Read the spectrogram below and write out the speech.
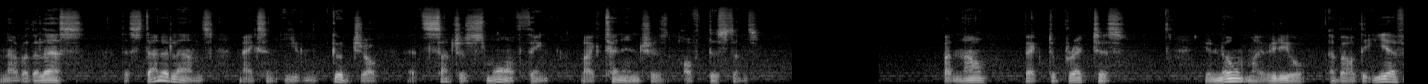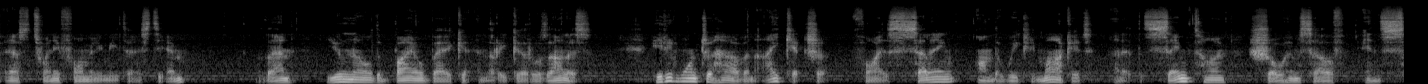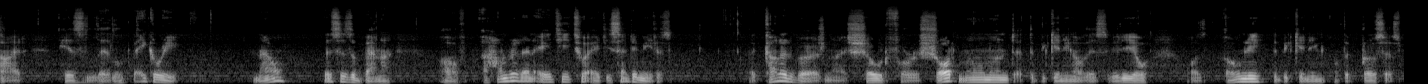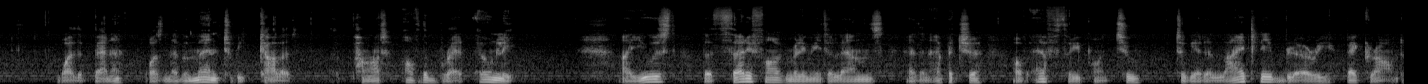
Nevertheless, the standard lens makes an even good job at such a small thing like 10 inches of distance. But now back to practice. You know my video about the EFS 24mm STM? Then you know the biobaker Enrique Rosales. He did want to have an eye catcher for his selling on the weekly market and at the same time show himself inside his little bakery. Now this is a banner of 180 to 80 centimeters. The colored version I showed for a short moment at the beginning of this video was only the beginning of the process, while the banner was never meant to be colored, a part of the bread only. I used the 35mm lens at an aperture of f3.2 to get a lightly blurry background.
